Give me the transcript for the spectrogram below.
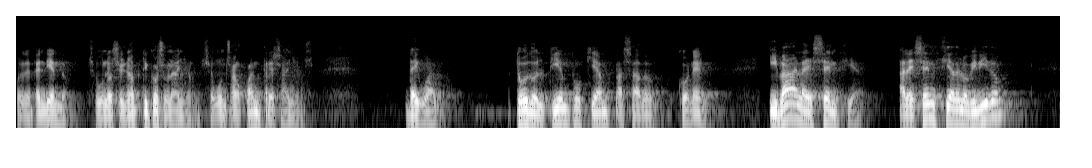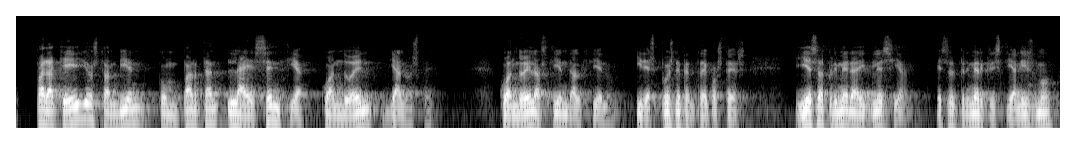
Bueno, dependiendo. Según los sinópticos, un año. Según San Juan, tres años. Da igual. Todo el tiempo que han pasado con él. Y va a la esencia, a la esencia de lo vivido, para que ellos también compartan la esencia cuando él ya no esté. Cuando él ascienda al cielo y después de Pentecostés y esa primera iglesia, ese primer cristianismo,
